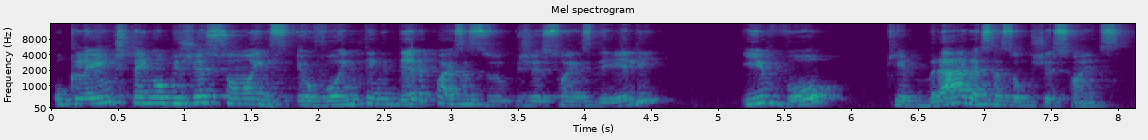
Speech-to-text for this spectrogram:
O cliente tem objeções, eu vou entender quais as objeções dele e vou quebrar essas objeções.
